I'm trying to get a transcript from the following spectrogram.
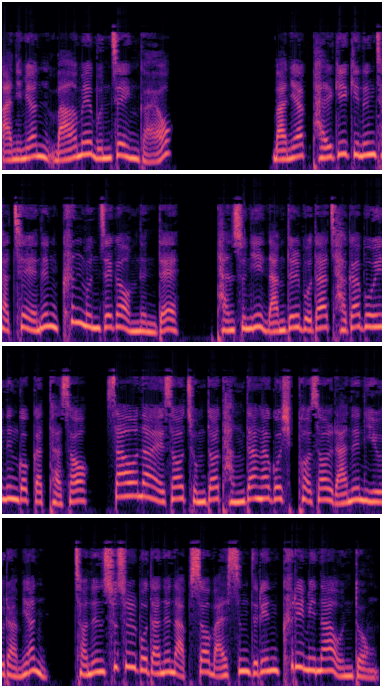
아니면 마음의 문제인가요? 만약 발기 기능 자체에는 큰 문제가 없는데 단순히 남들보다 작아 보이는 것 같아서 사우나에서 좀 더 당당하고 싶어서 라는 이유라면 저는 수술보다는 앞서 말씀드린 크림이나 운동,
